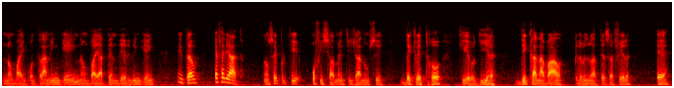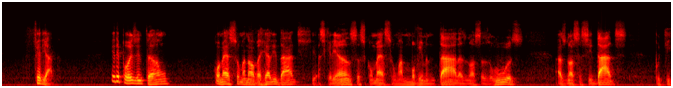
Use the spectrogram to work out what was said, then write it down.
Não vai encontrar ninguém, não vai atender ninguém. Então, é feriado. Não sei porque oficialmente já não se decretou que o dia de carnaval, pelo menos na terça-feira, é feriado. E depois, então, começa uma nova realidade, as crianças começam a movimentar as nossas ruas, as nossas cidades, porque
